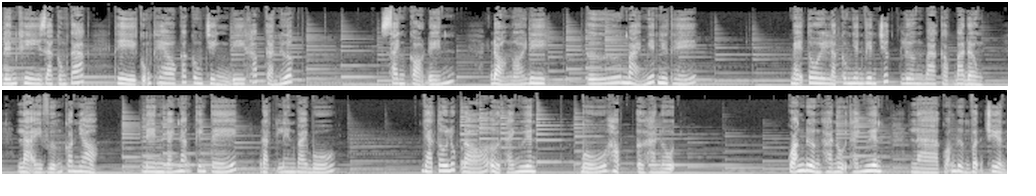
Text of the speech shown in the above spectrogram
Đến khi ra công tác thì cũng theo các công trình đi khắp cả nước. Xanh cỏ đến, đỏ ngói đi, cứ mãi miết như thế. Mẹ tôi là công nhân viên chức lương ba cọc ba đồng, lại vướng con nhỏ, nên gánh nặng kinh tế đặt lên vai bố. Nhà tôi lúc đó ở Thái Nguyên, bố học ở Hà Nội. Quãng đường Hà Nội Thái Nguyên là quãng đường vận chuyển,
